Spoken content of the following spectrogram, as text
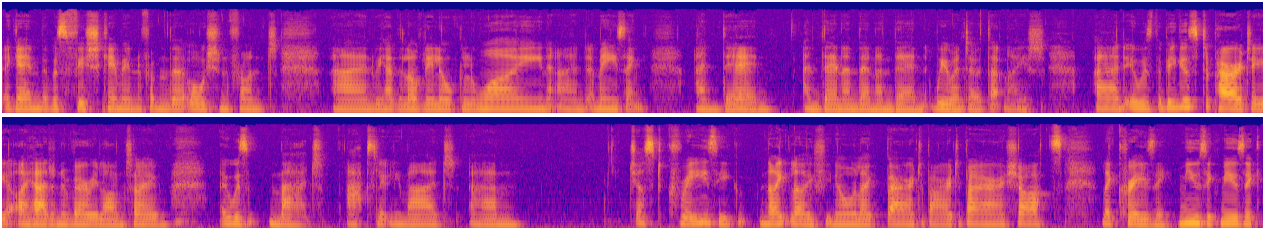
again, there was fish came in from the ocean front and we had the lovely local wine and amazing. And then, and then, and then, and then we went out that night. And it was the biggest party I had in a very long time. It was mad, absolutely mad. Um, just crazy nightlife, you know, like bar to bar to bar, shots, like crazy. Music, music.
